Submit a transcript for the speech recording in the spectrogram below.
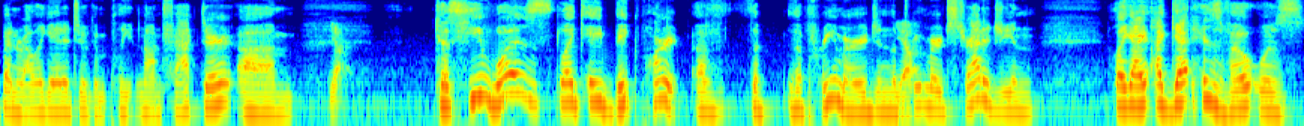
been relegated to a complete non-factor. Um, Yeah. because he was like a big part of the the pre-merge and the Yep. pre-merge strategy, and like I I get his vote was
